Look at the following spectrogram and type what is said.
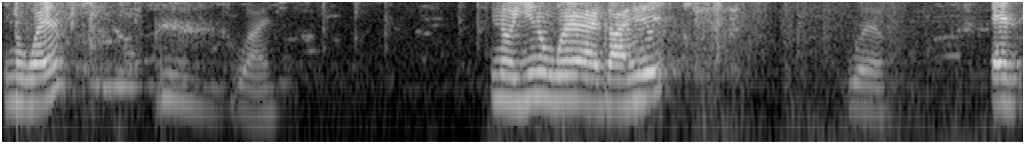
You know where? why? You know, you know where I got hit? Well, And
